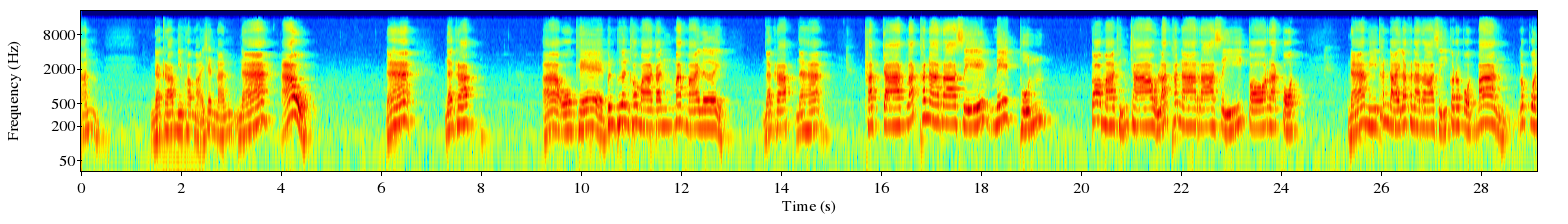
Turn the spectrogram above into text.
นั้นนะครับ มีความหมายเช่นนั้นนะ เอานะฮะนะครับ อ่าโอเคเพื่อนๆเข้ามากันมากมายเลยนะครับนะฮะถัดจากลัคนาราศีมิถุน ก็มาถึงชาวลัคนาราศีกรกฎนะมีท่านใดลัคนาราศีกรกฎบ้าง รบกวน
